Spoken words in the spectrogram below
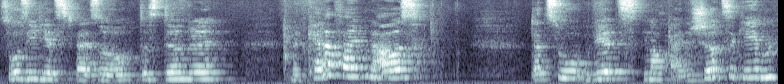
So sieht jetzt also das Dirndl mit Kellerfalten aus. Dazu wird es noch eine Schürze geben,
